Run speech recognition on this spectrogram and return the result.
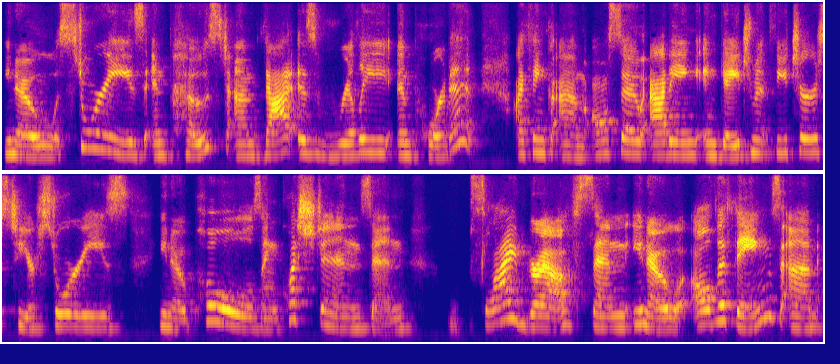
you know stories and post um, that is really important i think um, also adding engagement features to your stories you know, polls and questions and slide graphs and you know all the things um,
